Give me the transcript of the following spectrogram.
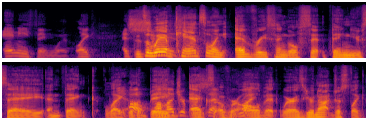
anything with. Like as It's a way of as you- canceling every single thing you say and think, like Yeah. with Oh, a big X over right. all of it. Whereas you're not just like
